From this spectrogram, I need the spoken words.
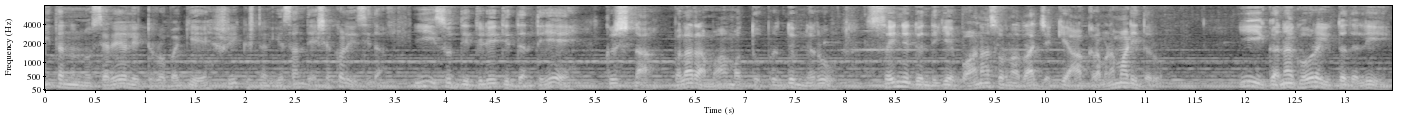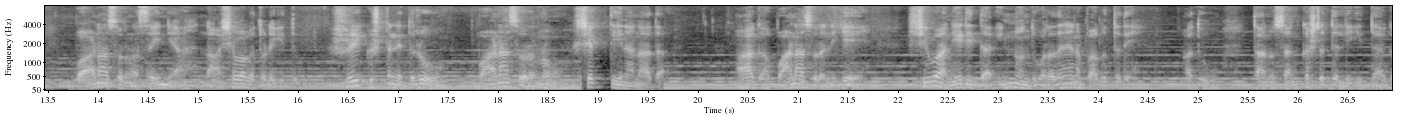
ಈತನನ್ನು ಸೆರೆಯಲ್ಲಿಟ್ಟಿರುವ ಬಗ್ಗೆ ಶ್ರೀಕೃಷ್ಣನಿಗೆ ಸಂದೇಶ ಕಳುಹಿಸಿದ. ಈ ಸುದ್ದಿ ತಿಳಿಯುತ್ತಿದ್ದಂತೆಯೇ ಕೃಷ್ಣ, ಬಲರಾಮ ಮತ್ತು ಪ್ರದ್ಯುಮ್ನರು ಸೈನ್ಯದೊಂದಿಗೆ ಬಾಣಾಸುರನ ರಾಜ್ಯಕ್ಕೆ ಆಕ್ರಮಣ ಮಾಡಿದ್ದರು. ಈ ಘನಘೋರ ಯುದ್ಧದಲ್ಲಿ ಬಾಣಾಸುರನ ಸೈನ್ಯ ನಾಶವಾಗತೊಡಗಿತು. ಶ್ರೀಕೃಷ್ಣನೆದುರು ಬಾಣಾಸುರನು ಶಕ್ತಿಹೀನನಾದ. ಆಗ ಬಾಣಾಸುರನಿಗೆ ಶಿವ ನೀಡಿದ್ದ ಇನ್ನೊಂದು ವರದ ನೆನಪಾಗುತ್ತದೆ. ಅದು ತಾನು ಸಂಕಷ್ಟದಲ್ಲಿ ಇದ್ದಾಗ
